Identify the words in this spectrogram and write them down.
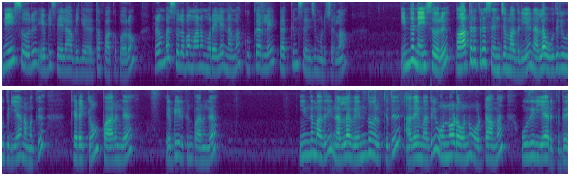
நெய் சோறு எப்படி செய்யலாம் அப்படிங்கிறத தான் பார்க்க போகிறோம் ரொம்ப சுலபமான முறையில் நம்ம குக்கரில் டக்குன்னு செஞ்சு முடிச்சிடலாம். இந்த நெய் சோறு பாத்திரத்தில் செஞ்ச மாதிரியே நல்லா உதிரி உதிரியாக நமக்கு கிடைக்கும். பாருங்கள் எப்படி இருக்குன்னு பாருங்கள் இந்த மாதிரி நல்லா வெந்தும் இருக்குது. அதே மாதிரி ஒன்றோட ஒன்று ஒட்டாமல் உதிரியாக இருக்குது.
